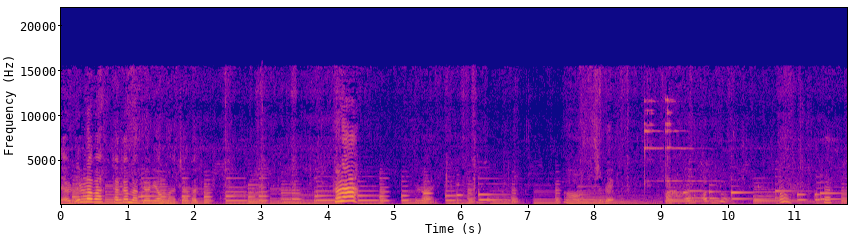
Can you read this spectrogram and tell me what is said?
일로 와봐. 잠깐만 별이 엄마 잡아. 별아 일로 와. 어 집에. 어, 자.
